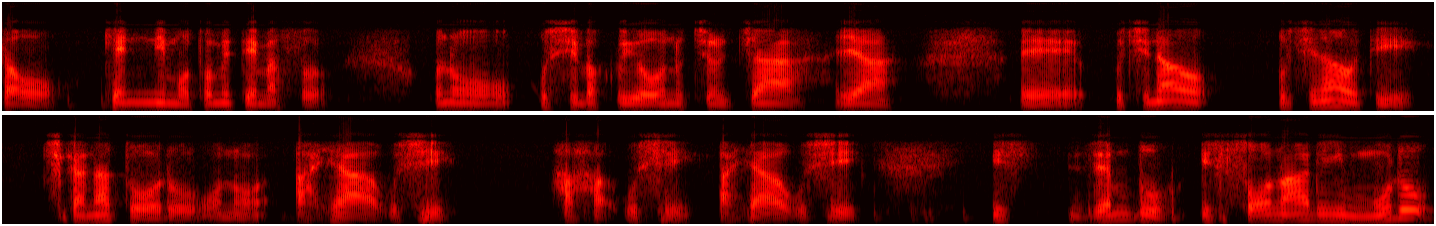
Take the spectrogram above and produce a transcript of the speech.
査を県に求めています。この牛爆用のチュンチャーや、えー、うちなう、うちなうて、ちかな通る、このアヒャ牛、母牛、アヒャ牛、全部一層なりむる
